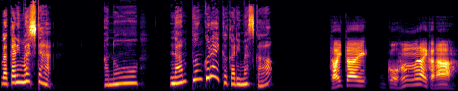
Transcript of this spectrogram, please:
わかりました。あの、何分くらいかかりますか？だいたい5分ぐらいかな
